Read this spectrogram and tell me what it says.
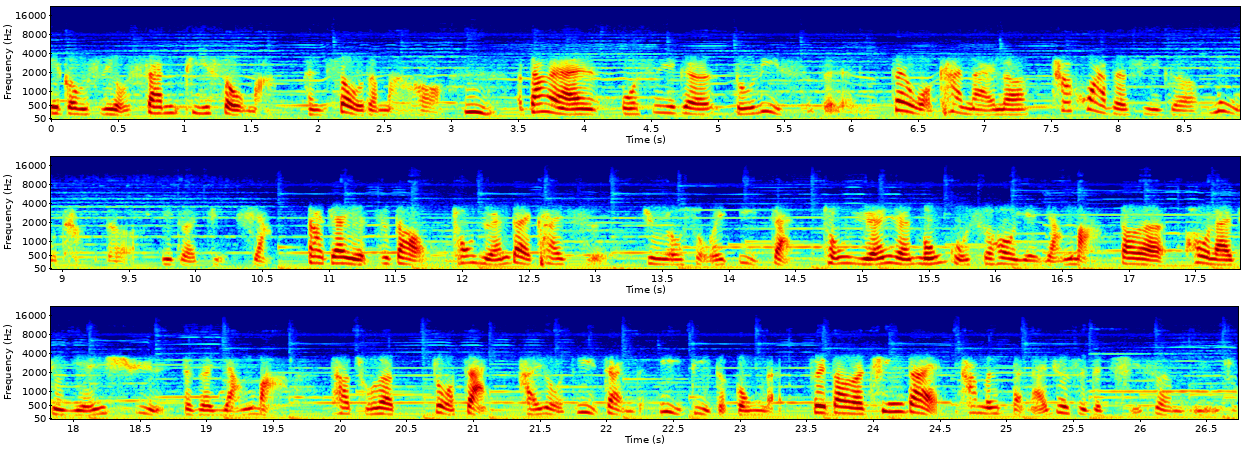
一共是有三匹瘦马，很瘦的马哈。嗯，当然我是一个读历史的人，在我看来呢，他画的是一个牧场的一个景象。大家也知道，从元代开始就有所谓驿站，从元人蒙古时候也养马，到了后来就延续这个养马，它除了作战，还有驿站的驿地的功能。所以到了清代，他们本来就是一个骑射民族。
